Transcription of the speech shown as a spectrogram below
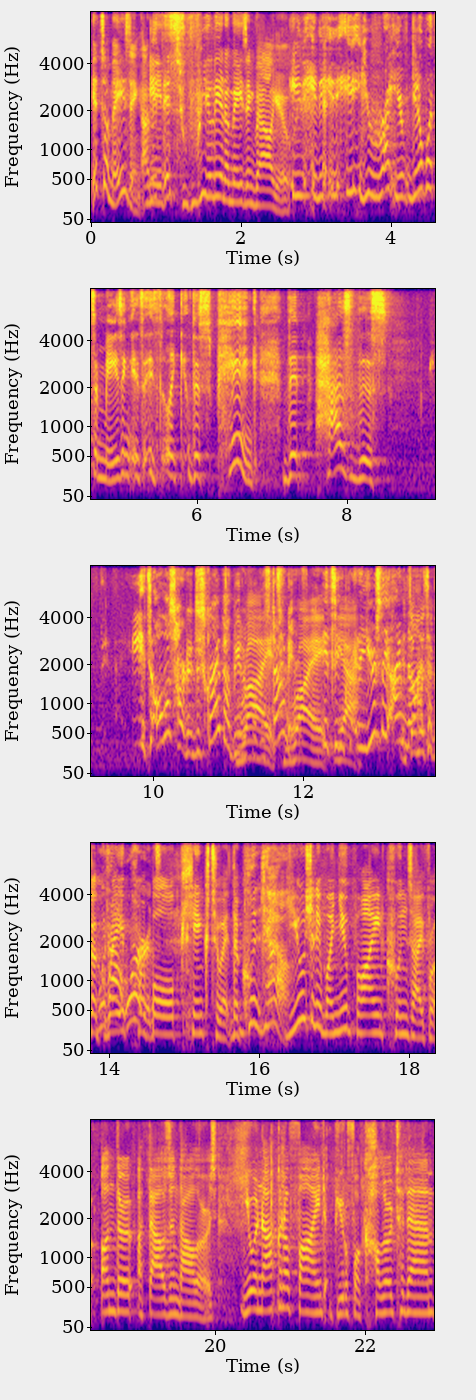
it's amazing. I mean, It's- it's, really an amazing value. It- it- it- you're right. You're, you know what's amazing is it's like this pink that has this. It's almost hard to describe how beautiful Right, the stone is. right. It's yeah. Usually, I'm it's not It's almost like a gray purple pink to it. The kun- Yeah. Usually, when you find kunzite for under a thousand dollars, you are not going to find beautiful color to them.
